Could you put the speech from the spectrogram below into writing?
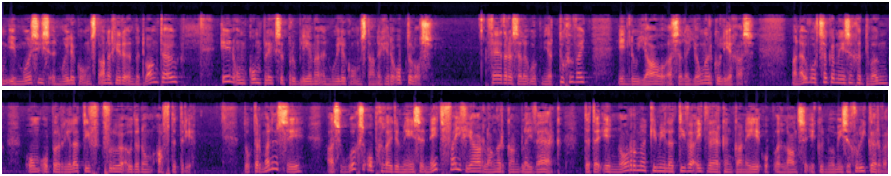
om emosies in moeilike omstandighede in bedwang te hou en om komplekse probleme in moeilike omstandighede op te los. Verder is hulle ook meer toegewyd en lojaal as hulle jonger kollegas. Maar nou word sulke mense gedwing om op 'n relatief vroeë ouderdom af te tree. Dr Miller sê as hoogs opgeleide mense net 5 jaar langer kan bly werk, dit 'n enorme kumulatiewe uitwerking kan hê op 'n land se ekonomiese groeikurwe.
